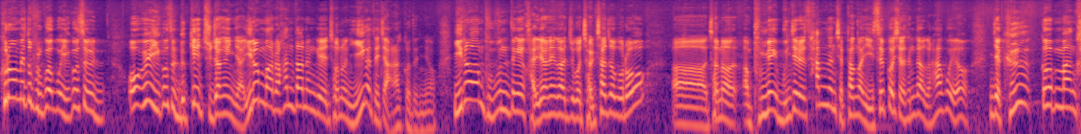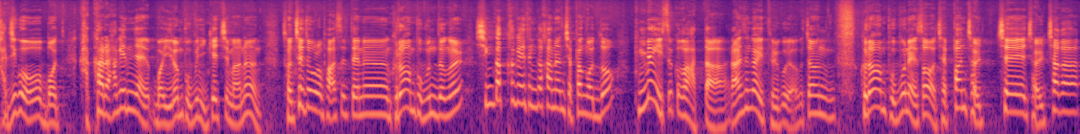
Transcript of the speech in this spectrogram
그럼에도 불구하고 이것을 어, 왜 이것을 늦게 주장했냐 이런 말을 한다는 게 저는 이해가 되지 않았거든요. 이러한 부분 등에 관련해 가지고 절차적으로 어, 저는 분명히 문제를 삼는 재판관이 있을 것이라 생각을 하고요. 이제 그것만 가지고 뭐 각하를 하겠냐 뭐 이런 부분이 있겠지만은 전체적으로 봤을 때는 그러한 부분 등을 심각하게 생각하는 재판관도 분명히 있을 것 같다라는 생각이 들고요. 저는 그러한 부분에서 재판 절체 절차가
